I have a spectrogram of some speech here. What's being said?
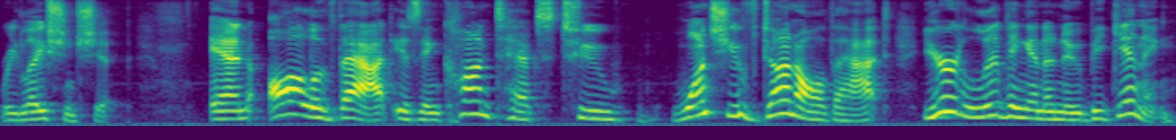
relationship. And all of that is in context to once you've done all that, you're living in a new beginning.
